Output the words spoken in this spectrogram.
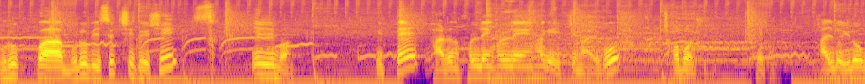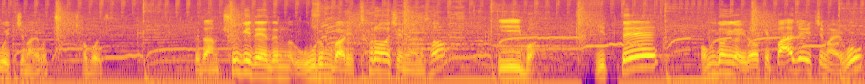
무릎과 무릎이 스치듯이 슥 1번. 이때 발은 헐랭헐랭하게 있지 말고 접어주기. 세 번. 발도 이러고 있지 말고 축 접어주기. 그 다음 축이 되는 오른발이 틀어지면서 2번. 이때 엉덩이가 이렇게 빠져있지 말고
